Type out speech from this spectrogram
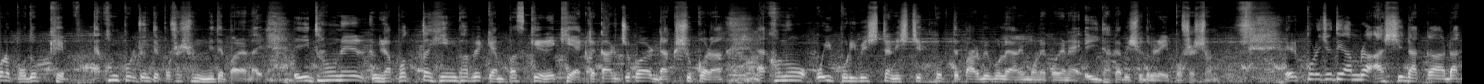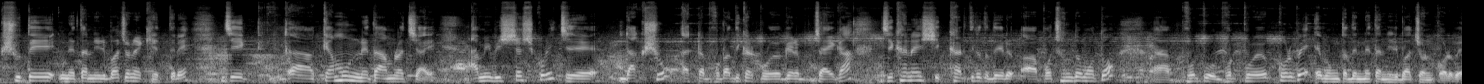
কোনো পদক্ষেপ এখন পর্যন্ত প্রশাসন নিতে পারে নাই। এই ধরনের নিরাপত্তাহীনভাবে ক্যাম্পাসকে রেখে একটা কার্যকর ডাকসু করা এখনও ওই পরিবেশটা নিশ্চিত করতে পারবে বলে আমি মনে করি না এই ঢাকা বিশ্ববিদ্যালয়ের এই প্রশাসন। এরপরে যদি আমরা আসি ডাকা ডাকসুতে নেতা নির্বাচনের ক্ষেত্রে যে কেমন নেতা আমরা চাই, আমি বিশ্বাস করি যে ডাকসু একটা ভোটাধিকার প্রয়োগের জায়গা, যেখানে শিক্ষার্থীরা তাদের পছন্দ মতো ভোট ভোট প্রয়োগ করবে এবং তাদের নেতা নির্বাচন করবে।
